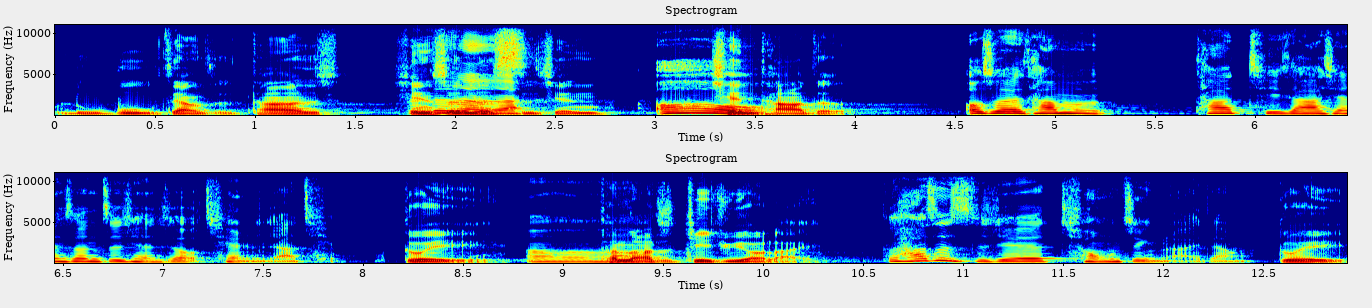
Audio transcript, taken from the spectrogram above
卢布这样子，他先生呢对对对死前哦，欠他的，哦，所以他们他其实他先生之前是有欠人家钱，对嗯，他拿着借据要来，所以他是直接冲进来这样。对，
